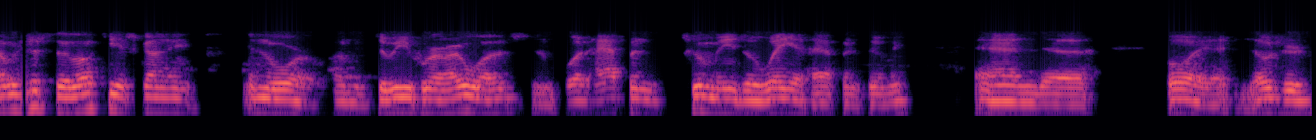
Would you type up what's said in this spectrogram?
I was just the luckiest guy in the world. I mean, to be where I was and what happened to me the way it happened to me. And uh, boy, those are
